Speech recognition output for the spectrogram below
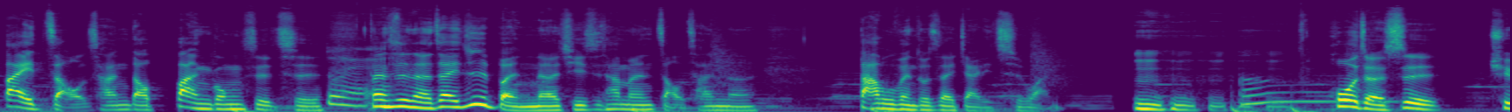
带早餐到办公室吃，对。但是呢，在日本呢，其实他们早餐呢，大部分都是在家里吃完。嗯哼哼，哼，或者是去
